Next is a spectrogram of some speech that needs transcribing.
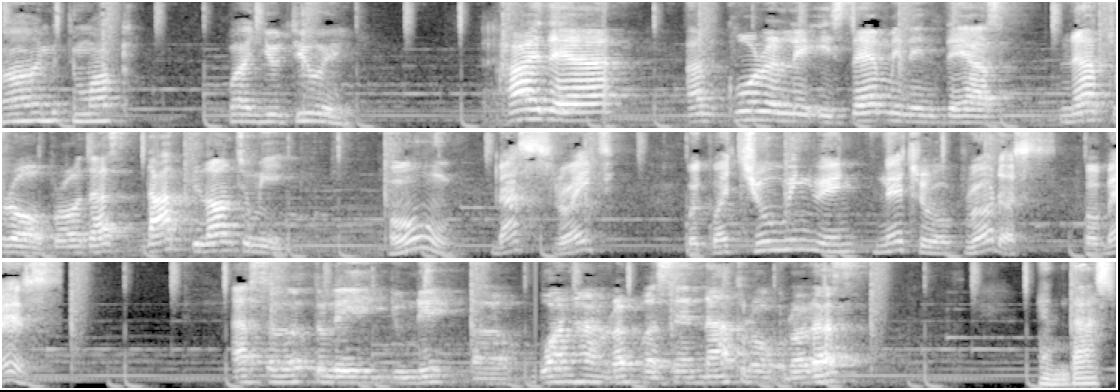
Hi, Mr. Mark. What are you doing? Hi there. I'm currently examining their natural products that belong to me. Oh, that's great. But why choosing in natural products for best? Absolutely, you need uh, a 100% natural products. And that's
